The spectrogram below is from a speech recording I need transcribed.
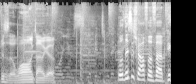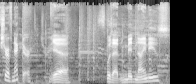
This is a long time ago. well, this is off of a picture of nectar. Yeah, was that mid '90s?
